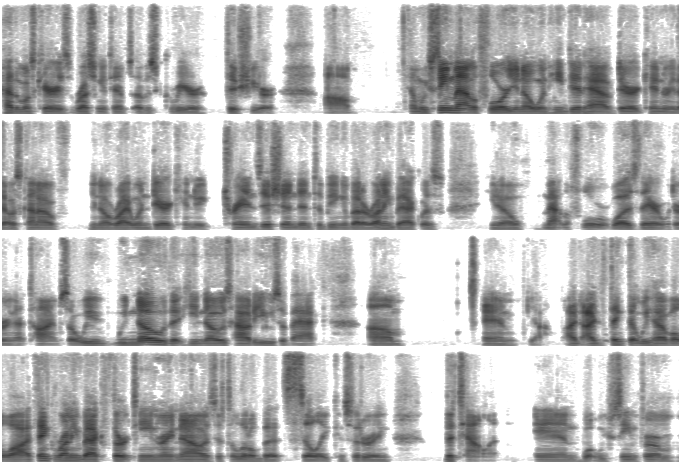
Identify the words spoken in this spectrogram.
had the most carries rushing attempts of his career this year. Um, and we've seen Matt LaFleur, you know, when he did have Derrick Henry, that was kind of, you know, right when Derrick Henry transitioned into being a better running back was, you know, Matt LaFleur was there during that time. So we we know that he knows how to use a back. Um, and yeah, I, I think that we have a lot. I think running back 13 right now is just a little bit silly considering the talent and what we've seen from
